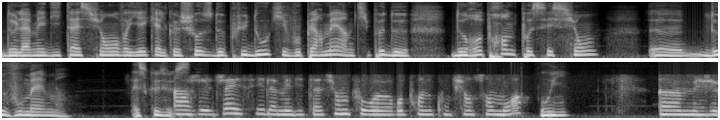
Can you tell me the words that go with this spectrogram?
de la méditation, vous voyez quelque chose de plus doux qui vous permet un petit peu de, de reprendre possession euh, de vous-même. Est-ce que Alors, j'ai déjà essayé la méditation pour euh, reprendre confiance en moi. oui, Euh, mais j'ai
